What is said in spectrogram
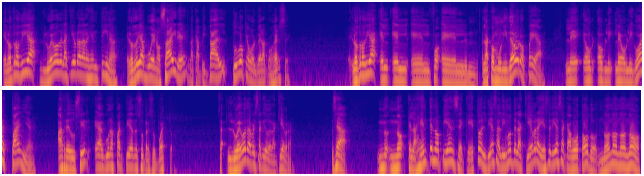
El otro día, luego de la quiebra de Argentina, el otro día Buenos Aires, la capital, tuvo que volver a cogerse. El otro día el, el, la comunidad europea le, le obligó a España a reducir algunas partidas de su presupuesto. O sea, luego de haber salido de la quiebra. O sea, no, no, que la gente no piense que esto el día salimos de la quiebra y ese día se acabó todo. No, no, no, no.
